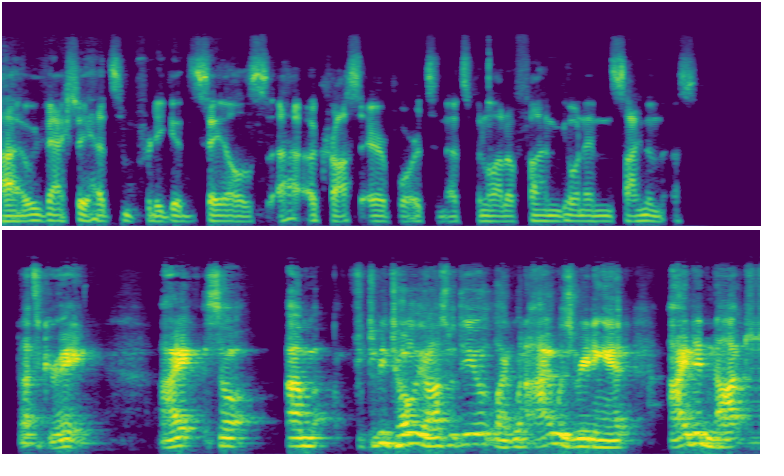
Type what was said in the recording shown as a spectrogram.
uh, we've actually had some pretty good sales across the airports, and that's been a lot of fun going in and signing those. That's great. I so um, to be totally honest with you, like when I was reading it, I did not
